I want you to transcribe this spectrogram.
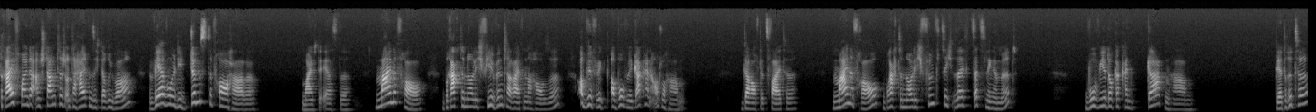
Drei Freunde am Stammtisch unterhalten sich darüber, wer wohl die dümmste Frau habe. Meint der Erste. Meine Frau brachte neulich vier Winterreifen nach Hause, obwohl wir gar kein Auto haben. Darauf der Zweite. Meine Frau brachte neulich 50 Setzlinge mit, wo wir doch gar keinen Garten haben. Der Dritte.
